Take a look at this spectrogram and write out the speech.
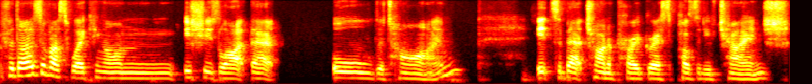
for those of us working on issues like that all the time, it's about trying to progress positive change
